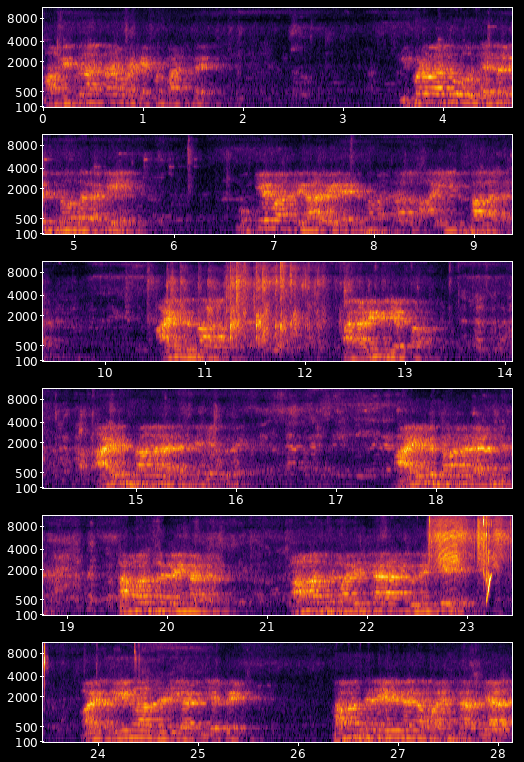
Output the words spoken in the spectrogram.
మా మిత్రులందరూ ఒకటి ఎప్పుడు పార్టిసిపేట్ ఇప్పటి వరకు జర్నలిస్ట్ సోదరులకి ముఖ్యమంత్రి గారు ఈ రెండు సంవత్సరాలు ఐదు సార్లు ఐదు సార్లు. మన అడిగి చెప్తాం ఐదు సార్లు కలిసి నేను చెప్తున్నాయి ఐదు సార్లు కలిసి సమస్య సమస్య పరిష్కారాన్ని గురించి మరి శ్రీనివాస్ రెడ్డి గారికి చెప్పి సమస్యలు ఏ విధంగా పరిష్కారం చేయాలి?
